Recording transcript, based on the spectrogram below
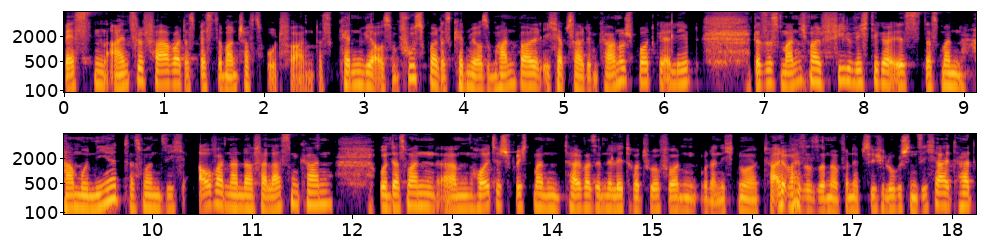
besten Einzelfahrer das beste Mannschaftsboot fahren. Das kennen wir aus dem Fußball, das kennen wir aus dem Handball, ich habe es halt im Kanusport erlebt, dass es manchmal viel wichtiger ist, dass man harmoniert, dass man sich aufeinander verlassen kann und dass man ähm, heute spricht man teilweise in der Literatur von, oder nicht nur teilweise, sondern von der psychologischen Sicherheit hat.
